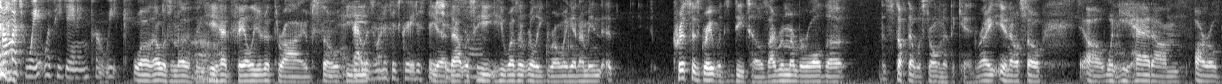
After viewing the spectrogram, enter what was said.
How much weight was he gaining per week? well that was another thing. He had failure to thrive so he That was one of his greatest issues. yeah that was he he wasn't really growing and i mean it, chris is great with details. I remember all the the stuff that was thrown at the kid right? You know so uh, when he had um rop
